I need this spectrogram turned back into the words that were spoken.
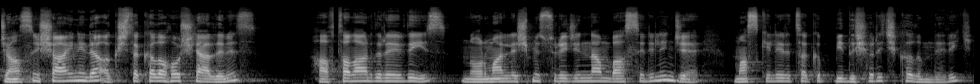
Cansın Şahin ile Akışta Kala hoş geldiniz. Haftalardır evdeyiz. Normalleşme sürecinden bahsedilince maskeleri takıp bir dışarı çıkalım dedik.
